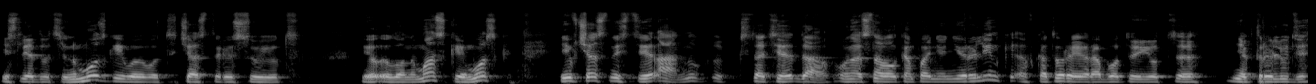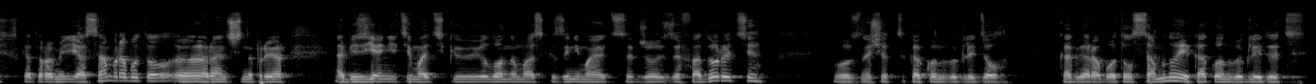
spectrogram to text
исследователем мозга, его вот часто рисуют Илона Маска и мозг. И в частности, а, ну, кстати, да, он основал компанию Neuralink, в которой работают э, некоторые люди, с которыми я сам работал э, раньше, например, обезьяньей тематикой Илона Маска занимаются Джозеф Адорити. Вот, значит, как он выглядел, когда работал со мной, и как он выглядит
